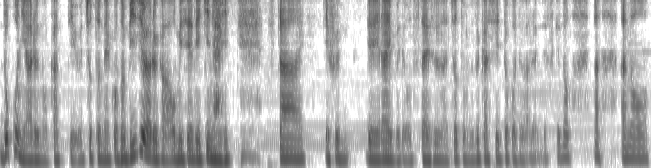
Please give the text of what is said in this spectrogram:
どこにあるのかっていう、ちょっとね、このビジュアルがお見せできない スタエフ でライブでお伝えするのはちょっと難しいとこではあるんですけど、まあ、あの、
